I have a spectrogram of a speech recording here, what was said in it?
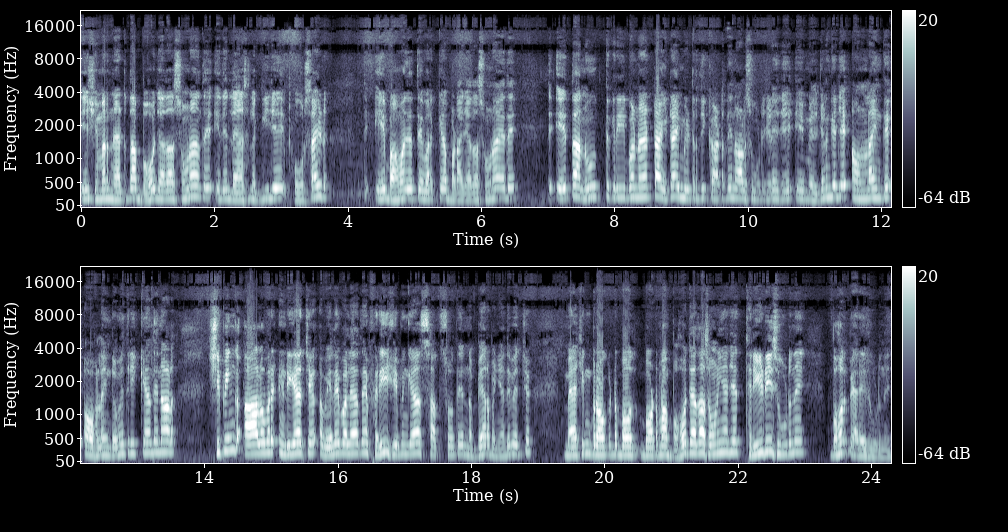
ਇਹ ਸ਼ਿਮਰ ਨੈਟ ਦਾ ਬਹੁਤ ਜ਼ਿਆਦਾ ਸੋਹਣਾ ਤੇ ਇਹਦੇ ਲੈਸ ਲੱਗੀ ਜੇ ਫੋਰ ਸਾਈਡ ਤੇ ਇਹ ਬਾਹਾਂ ਦੇ ਉੱਤੇ ਵਰਕ ਆ, ਬੜਾ ਜ਼ਿਆਦਾ ਸੋਹਣਾ ਇਹਦੇ। ਤੇ ਇਹ ਤੁਹਾਨੂੰ ਤਕਰੀਬਨ 2.5 2.5 ਮੀਟਰ ਦੀ ਕੱਟ ਦੇ ਨਾਲ ਸੂਟ ਜਿਹੜੇ ਜੇ ਇਹ ਮਿਲ ਜਾਣਗੇ ਜੇ ਆਨਲਾਈਨ ਤੇ ਆਫਲਾਈਨ ਦੋਵੇਂ ਤਰੀਕਿਆਂ ਦੇ ਨਾਲ। ਸ਼ਿਪਿੰਗ ਆਲ ਓਵਰ ਇੰਡੀਆ 'ਚ ਅਵੇਲੇਬਲ ਆ ਤੇ ਫ੍ਰੀ ਸ਼ਿਪਿੰਗ ਆ 700 ਤੇ 90 ਰੁਪਈਆਂ ਦੇ ਵਿੱਚ। ਮੈਚਿੰਗ ਬ੍ਰੋਕਟ ਬਾਟਮਾਂ ਬਹੁਤ ਜ਼ਿਆਦਾ ਸੋਹਣੀਆਂ ਜੇ। 3D ਸੂਟ ਨੇ। ਬਹੁਤ ਪਿਆਰੇ ਸੂਟ ਨੇ।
